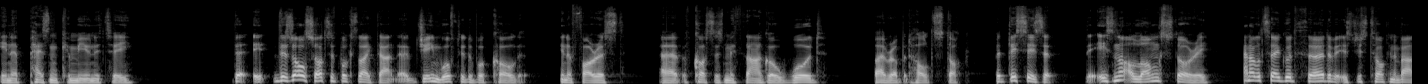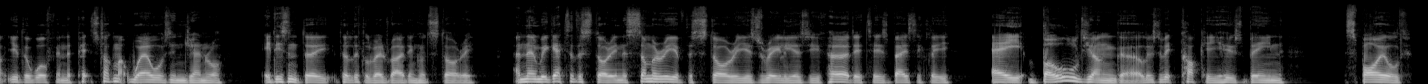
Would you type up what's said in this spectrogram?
in a peasant community. There's all sorts of books like that. Uh, Gene Wolfe did a book called In a Forest. Uh, of course, there's Mythago Wood by Robert Holdstock. But this is a, it's not a long story. And I would say a good third of it is just talking about you, the wolf in the pit. It's talking about werewolves in general. It isn't the, the Little Red Riding Hood story. And then we get to the story, and the summary of the story is really, as you've heard it, is basically a bold young girl who's a bit cocky, who's been spoiled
